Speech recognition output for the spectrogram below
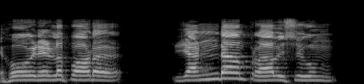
യഹോയുടെ എളുപ്പാട് രണ്ടാം പ്രാവശ്യവും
